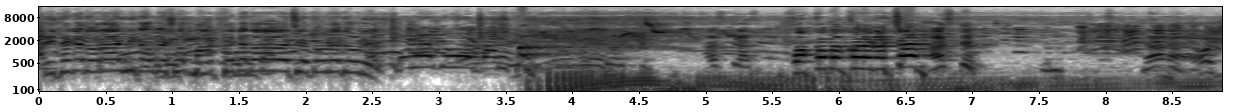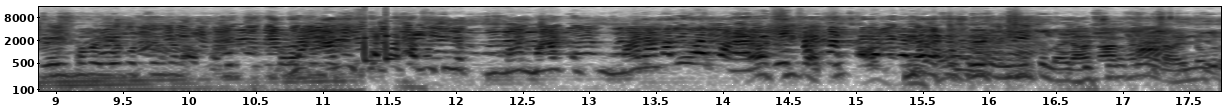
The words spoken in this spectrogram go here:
বাড়ি থেকে ধরা হয়নি কাউকে সব মাঠ থেকে ধরা হয়েছে দৌড়ে দৌড়ে পক্ষ পক্ষ লাগাচ্ছেন আসতে না না ও ইয়ে করছেন কেন আপনাদের ছুটি করার জন্য আমি সে কথা বলছি মারামারি হয়। হ্যাঁ, ঠিক আছে, ঠিক আছে, লাইভ দেখছেন রায়নগর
